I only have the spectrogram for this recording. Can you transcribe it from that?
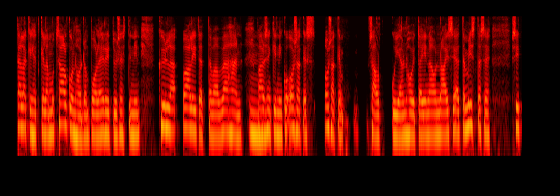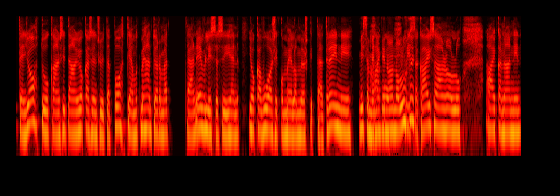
tälläkin hetkellä, mutta salkunhoidon puolella erityisesti, niin kyllä valitettavan vähän, mm. varsinkin niin kuin osakes, osakesalkkujen hoitajina on naisia, että mistä se sitten johtuukaan, sitä on jokaisen syytä pohtia, mutta mehän törmätään Evlissä siihen joka vuosi, kun meillä on myöskin tämä treini. Missä minäkin olen ollut. Missä Kaisa on ollut aikanaan, niin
